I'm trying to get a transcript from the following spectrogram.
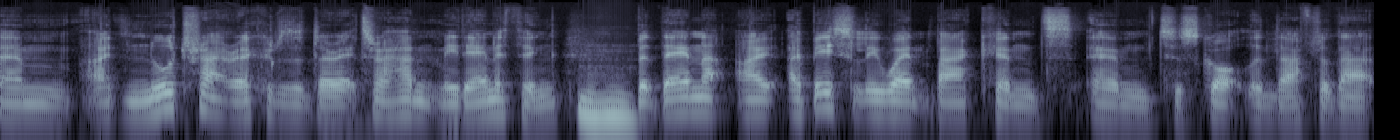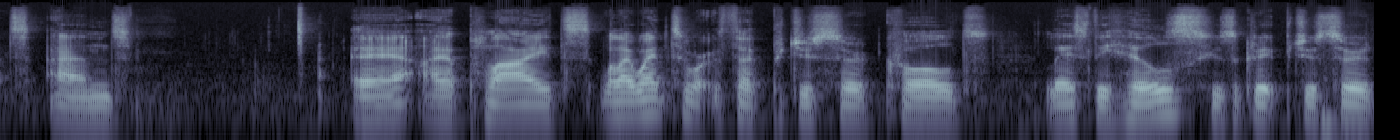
um, I had no track record as a director. I hadn't made anything. Mm-hmm. But then I, I basically went back and um, to Scotland after that and uh, I applied. Well, I went to work with a producer called Leslie Hills, who's a great producer,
